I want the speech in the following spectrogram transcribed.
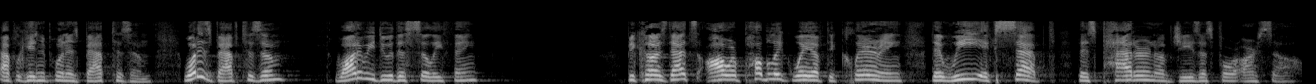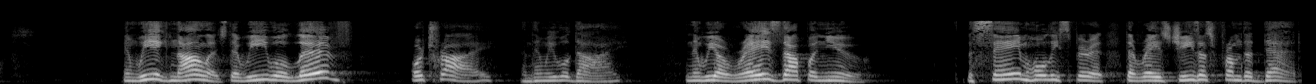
application point is baptism. What is baptism? Why do we do this silly thing? Because that's our public way of declaring that we accept this pattern of Jesus for ourselves. And we acknowledge that we will live or try, and then we will die, and then we are raised up anew. The same Holy Spirit that raised Jesus from the dead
